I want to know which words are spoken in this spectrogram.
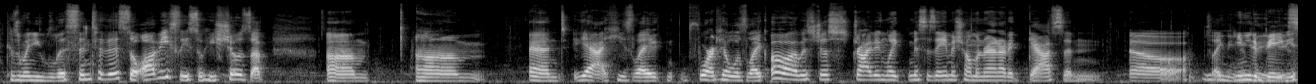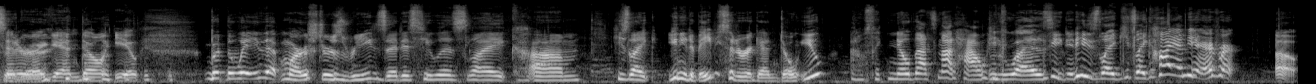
because when you listen to this, so obviously, so he shows up, um, um, and yeah, he's like, Forthill was like, oh, I was just driving like Mrs. Amish home and ran out of gas, and oh, it's like, need you need a babysitter babysitter." again, don't you? But the way that Marsters reads it is he was like, um, he's like, you need a babysitter again, don't you? And I was like, no, that's not how he was. He did. He's like, he's like, hi, I'm here for. Oh,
